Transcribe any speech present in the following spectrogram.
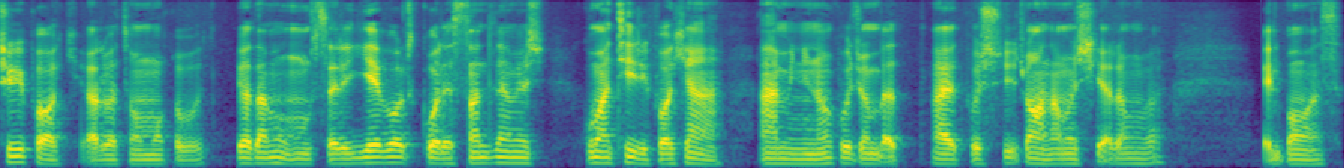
تری پاک البته اون موقع بود. یادم اون سری یه بار گلستان دیدمش گفت من تیری پاکم. امین اینا کجا؟ بعد حیات پشتی راهنمایش کردم و خیلی بامزه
